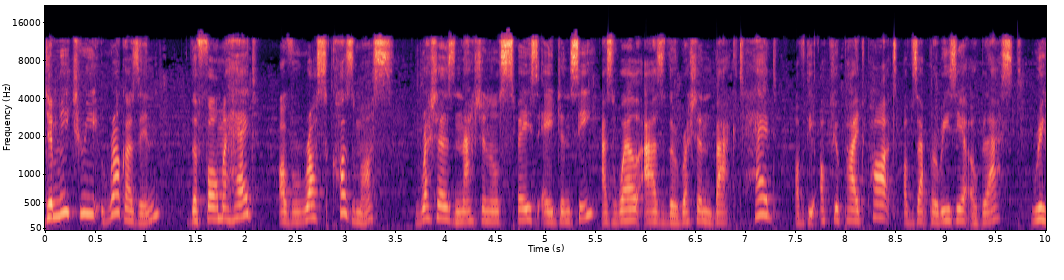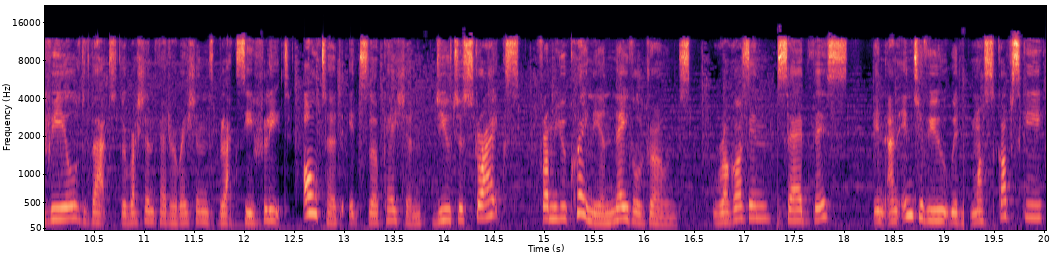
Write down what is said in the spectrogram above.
Dmitry Rogozin, the former head of Roscosmos, Russia's national space agency, as well as the Russian backed head of the occupied part of Zaporizhia Oblast, revealed that the Russian Federation's Black Sea Fleet altered its location due to strikes from Ukrainian naval drones. Rogozin said this in an interview with Moskovsky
